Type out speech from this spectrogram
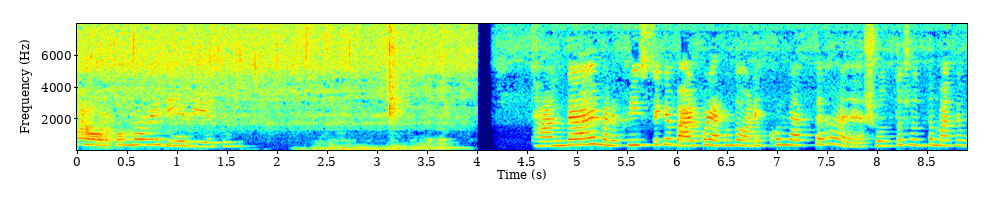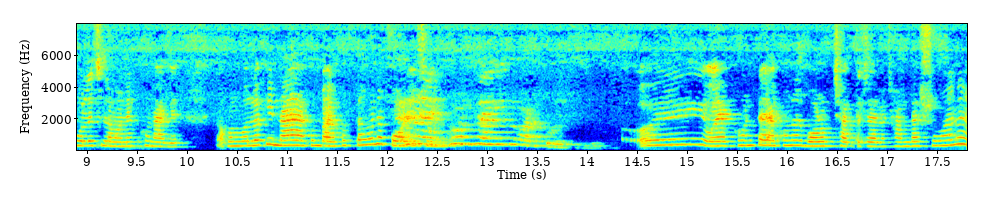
মা ওরকম ভাবেই দিয়ে দিয়েছে। ঠান্ডায় মানে ফ্রিজ থেকে বার করে এখন তো অনেকক্ষণ রাখতে হয়। আর সদ্য সদ্য মাকে বলেছিলাম অনেকক্ষণ আগে। তখন বলল কি না এখন বার করতে হবে না পরে শুনব। ওই ও এক ঘণ্টা এখন আর বরফ ছাড়তে চায় না। ঠান্ডার সময় না।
